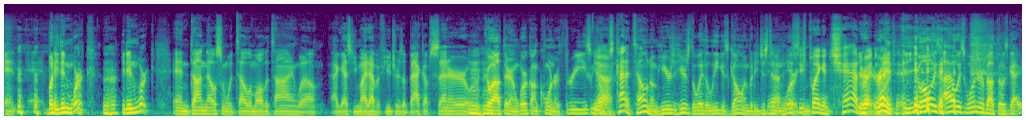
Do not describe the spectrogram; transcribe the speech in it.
and but he didn't work. He didn't work. And Don Nelson would tell him all the time, "Well, I guess you might have a future as a backup center, or mm-hmm. go out there and work on corner threes. You know, Yeah. was kind of telling him, "Here's here's the way the league is going," but he just Yeah, didn't work. He's, And- playing in Chad right Right, now. right. And you always, I always wonder about those guys.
